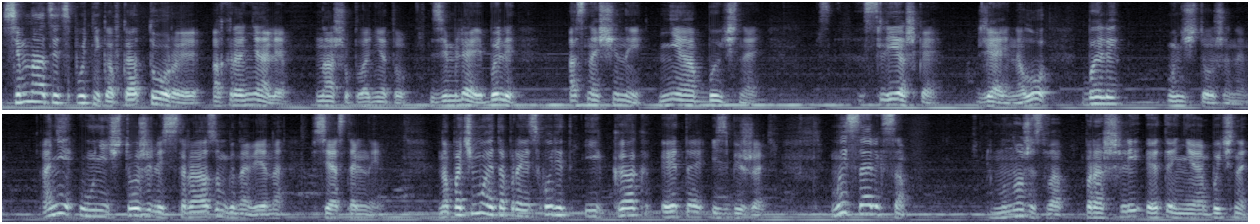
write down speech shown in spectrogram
17 спутников, которые охраняли нашу планету Земля и были оснащены необычной слежкой для НЛО, были уничтожены. Они уничтожились сразу мгновенно все остальные. Но почему это происходит и как это избежать? Мы с Алексом множество прошли этой необычной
